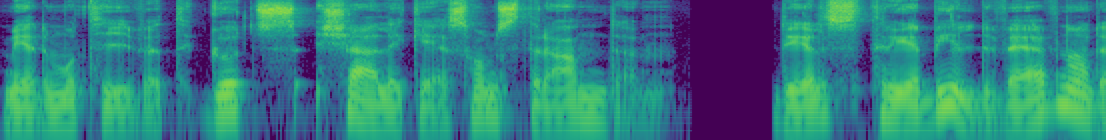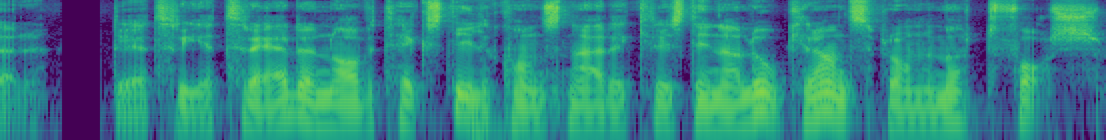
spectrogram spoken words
med motivet Guds kärlek är som stranden. Dels tre bildvävnader, de tre träden av textilkonstnär Kristina Lokrantz från Mörtfors.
